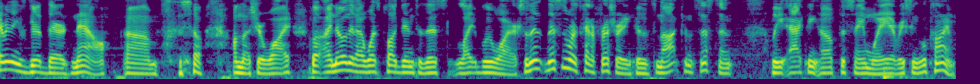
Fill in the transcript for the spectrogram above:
everything's good there now. Um, so I'm not sure why, but I know that I was plugged into this light blue wire. So this, this is where it's kind of frustrating because it's not consistently acting up the same way every single time.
